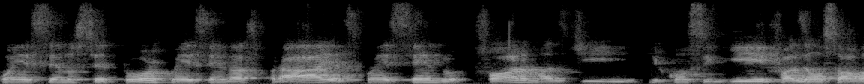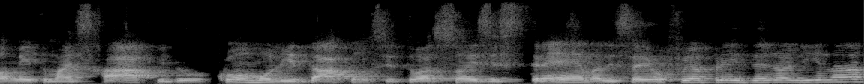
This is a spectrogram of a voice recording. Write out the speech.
conhecendo o setor, conhecendo as praias, conhecendo formas de, de conseguir fazer um salvamento mais rápido, como lidar com situações extremas. Isso aí eu fui aprendendo ali na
